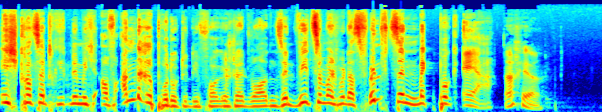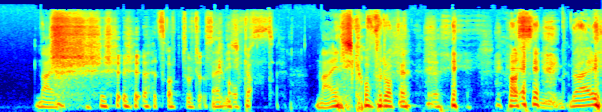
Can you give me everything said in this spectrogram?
Ich konzentriere mich auf andere Produkte, die vorgestellt worden sind, wie zum Beispiel das 15 MacBook Air. Ach ja. Nein, Als ob du das Nein, ich kaufst. nein, ich kaufe doch kein. Hast ein, Nein,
